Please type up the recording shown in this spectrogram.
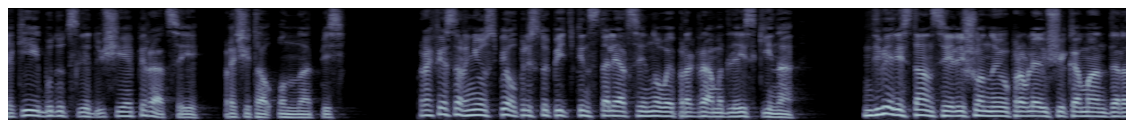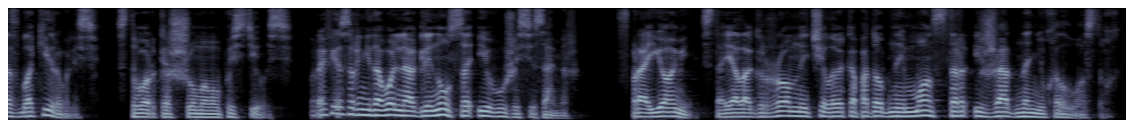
какие будут следующие операции», – прочитал он надпись. Профессор не успел приступить к инсталляции новой программы для Искина. Двери станции, лишенные управляющей команды, разблокировались. Створка с шумом опустилась. Профессор недовольно оглянулся и в ужасе замер. В проеме стоял огромный человекоподобный монстр и жадно нюхал воздух.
